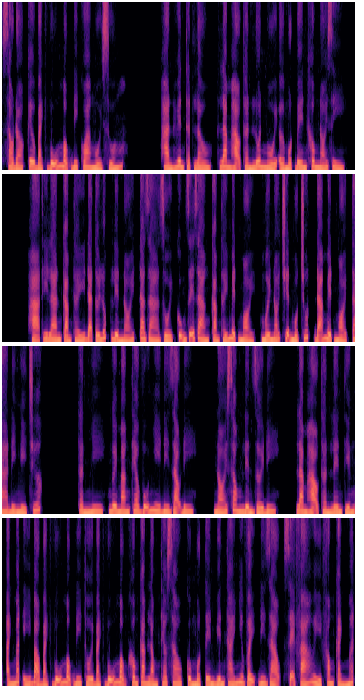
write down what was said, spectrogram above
sau đó kêu Bạch Vũ Mộng đi qua ngồi xuống. Hàn huyên thật lâu, Lam Hạo Thần luôn ngồi ở một bên không nói gì. Hạ Thi Lan cảm thấy đã tới lúc liền nói ta già rồi cũng dễ dàng cảm thấy mệt mỏi, mới nói chuyện một chút đã mệt mỏi ta đi nghỉ trước. Thần Nhi, ngươi mang theo Vũ Nhi đi dạo đi. Nói xong liền rời đi. Lam Hạo Thần lên tiếng, ánh mắt ý bảo Bạch Vũ Mộng đi thôi, Bạch Vũ Mộng không cam lòng theo sau, cùng một tên biến thái như vậy đi dạo, sẽ phá hủy phong cảnh mất.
